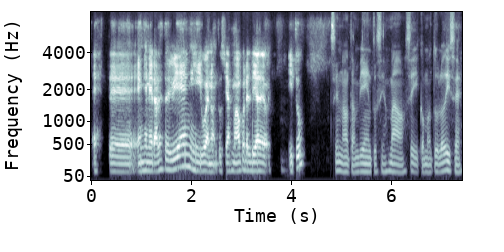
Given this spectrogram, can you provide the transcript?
este, en general estoy bien y bueno, entusiasmado por el día de hoy. ¿Y tú? Sí, no, también entusiasmado. Sí, como tú lo dices,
